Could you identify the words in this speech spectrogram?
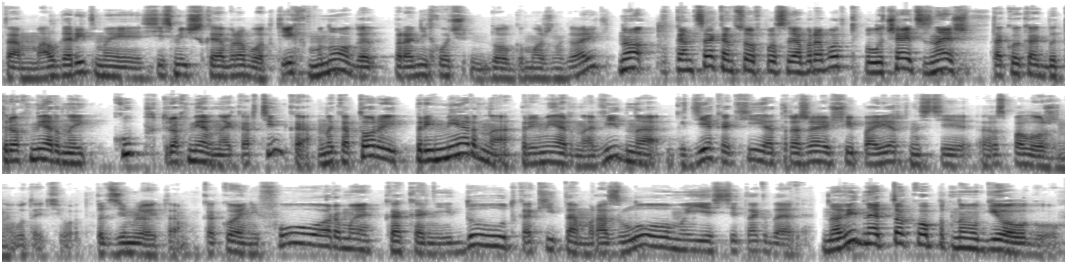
там алгоритмы сейсмической обработки. Их много, про них очень долго можно говорить. Но в конце концов, после обработки получается, знаешь, такой как бы трехмерный куб, трехмерная картинка, на которой примерно, примерно видно, где какие отражающие поверхности расположены вот эти вот под землей там, какой они формы, как они идут, какие там разломы есть и так далее. Но видно это только опытному геологу,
